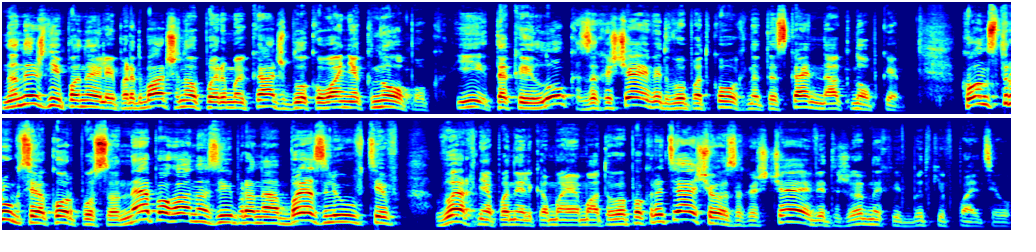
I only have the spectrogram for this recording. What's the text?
На нижній панелі передбачено перемикач блокування кнопок, і такий лок захищає від випадкових натискань на кнопки. Конструкція корпусу непогано зібрана, без люфтів. Верхня панелька має матове покриття, що захищає від жирних відбитків пальців.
